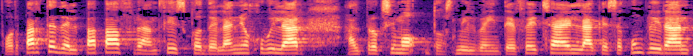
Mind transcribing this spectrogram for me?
por parte del Papa Francisco del año jubilar al próximo 2020, fecha en la que se cumplirán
